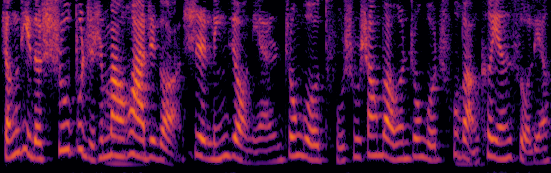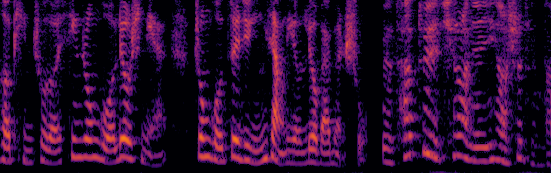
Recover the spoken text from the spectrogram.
整体的书不只是漫画，这个是零九年中国图书商报跟中国出版科研所联合评出的新中国六十年中国最具影响力的六百本书。对，它对青少年影响是挺大，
